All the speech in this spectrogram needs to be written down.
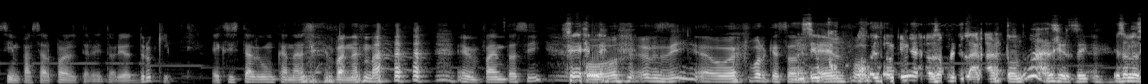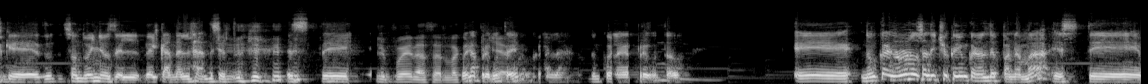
sin pasar por el territorio Druki? ¿Existe algún canal de Panamá en Fantasy? O, sí, o porque son elfos. O el dominio de los hombres lagarto, ¿no? Ah, sí, sí. Son los que son dueños del, del canal, ¿no? ¿cierto? Este, y pueden hacerlo. Buena pregunta, ¿eh? Nunca la, nunca la he preguntado. Eh, nunca, no nos han dicho que hay un canal de Panamá. Este,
